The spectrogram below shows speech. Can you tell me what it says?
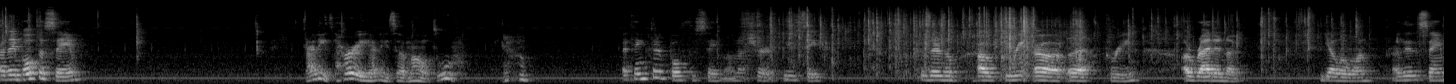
Are they both the same? I need to hurry. I need something else. Ooh. I think they're both the same. I'm not sure. You see. Because there's a, a green, uh, uh, green, a red and a yellow one. Are they the same?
